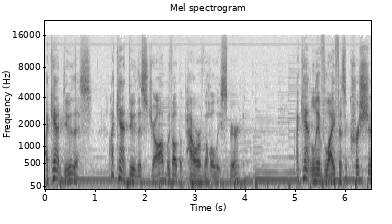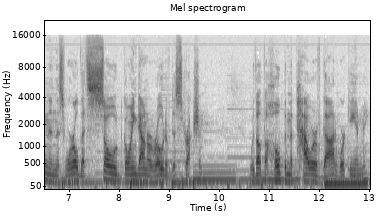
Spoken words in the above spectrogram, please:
I can't do this. I can't do this job without the power of the Holy Spirit. I can't live life as a Christian in this world that's so going down a road of destruction without the hope and the power of God working in me.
